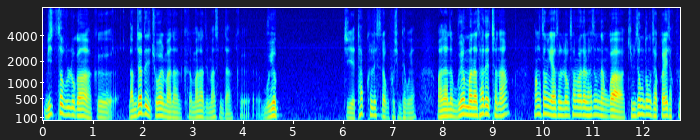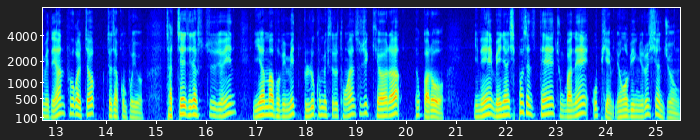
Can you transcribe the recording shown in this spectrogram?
미스터 블루가 그 남자들이 좋아할 만한 그런 만화들 많습니다. 그 무협 지의 탑 클래스라고 보시면 되고요. 만화는 무협 만화 4대 천왕 황성 야설록 사마달 하승남과 김성동 작가의 작품에 대한 포괄적 저작권 보유 자체 제작 스튜디오인 미얀마 법인 및 블루코믹스를 통한 수직 기여라 효과로 이내 매년 10%의 중반의 OPM 영업이익률을 시현 중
